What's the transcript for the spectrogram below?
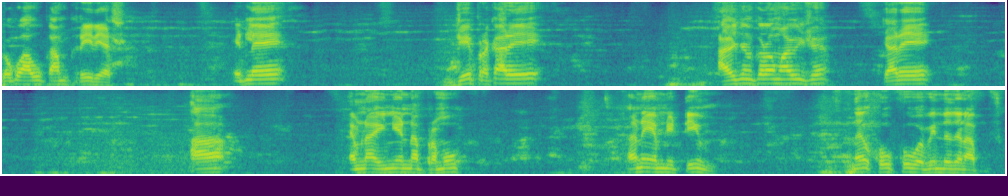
લોકો આવું કામ કરી રહ્યા છે. એટલે જે પ્રકારે આયોજન કરવામાં આવ્યું છે. ત્યારે આ એમના યુનિયનના પ્રમુખ અને એમની ટીમને ખૂબ ખૂબ અભિનંદન આપું છું.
